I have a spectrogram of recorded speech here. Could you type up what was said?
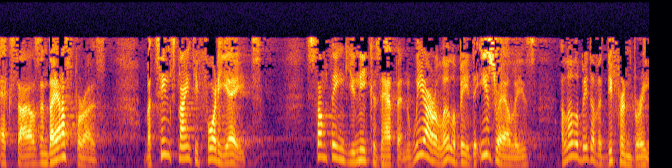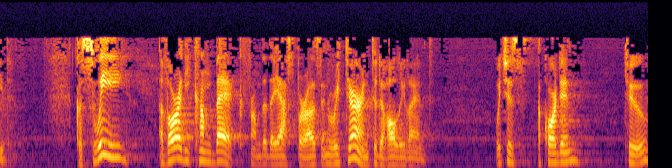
exiles and diasporas. But since 1948, something unique has happened. We are a little bit, the Israelis, a little bit of a different breed. Because we have already come back from the diasporas and returned to the Holy Land, which is according to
